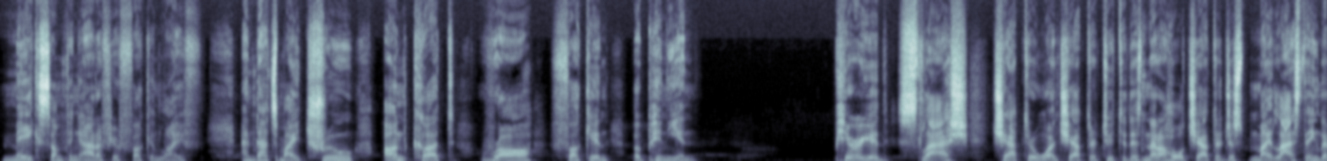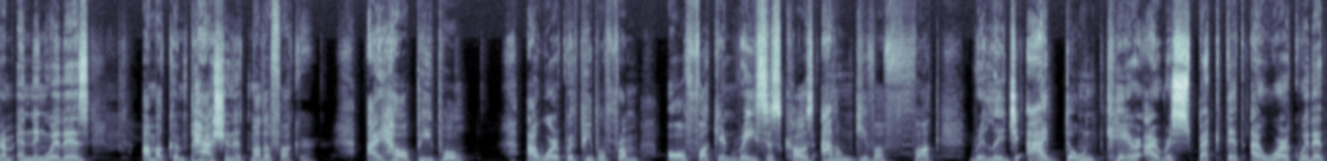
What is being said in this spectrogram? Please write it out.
Make something out of your fucking life. And that's my true, uncut, raw fucking opinion. Period slash chapter one. Chapter two to this, not a whole chapter, just my last thing that I'm ending with is I'm a compassionate motherfucker. I help people. I work with people from all fucking races, colors. I don't give a fuck religion. I don't care. I respect it. I work with it.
